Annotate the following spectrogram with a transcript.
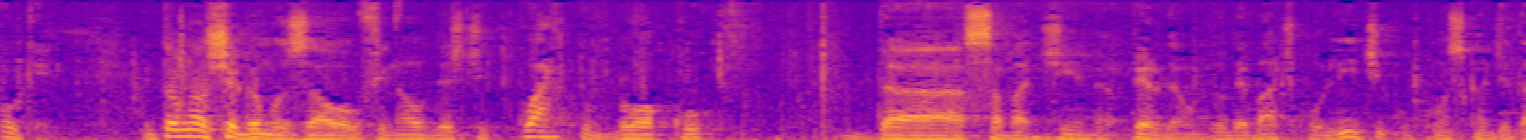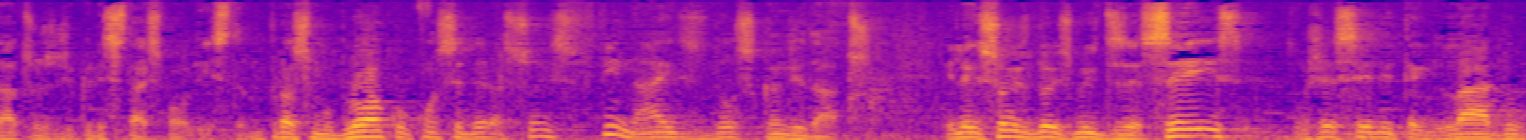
Ok. Então nós chegamos ao final deste quarto bloco da sabatina, perdão, do debate político com os candidatos de Cristais Paulista. No próximo bloco, considerações finais dos candidatos. Eleições 2016, o GCN tem lado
